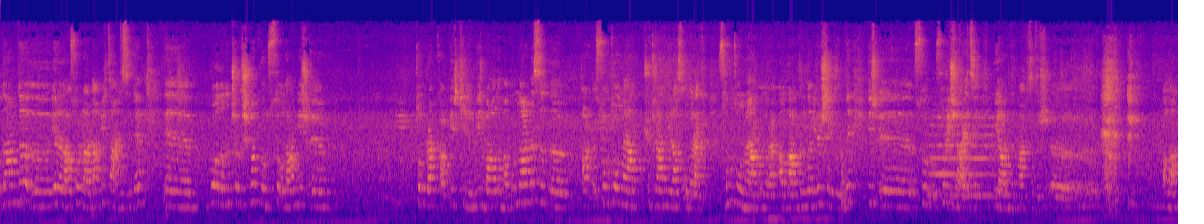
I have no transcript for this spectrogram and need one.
odağında e, yer alan sorulardan bir tanesi de e, bu alanın çalışma konusu olan bir e, toprak kap, bir kilim, bir bağlama. Bunlar nasıl e, somut olmayan kültürel miras olarak, somut olmayan olarak adlandırılabilir şeklinde bir e, soru, soru işareti uyandırmaktadır e, alan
